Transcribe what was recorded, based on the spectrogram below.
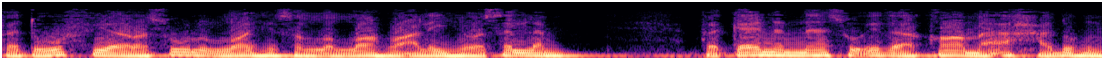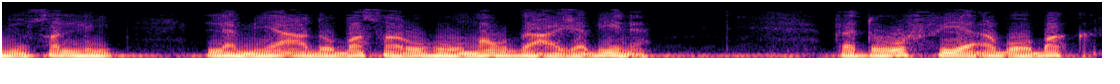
فتوفي رسول الله صلى الله عليه وسلم فكان الناس إذا قام أحدهم يصلي لم يعد بصره موضع جبينه. فتوفي أبو بكر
